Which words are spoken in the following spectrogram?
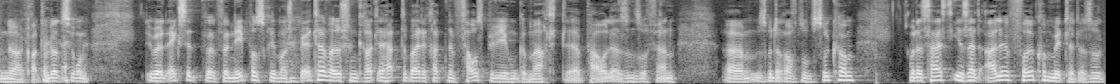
Na, Gratulation. Über den Exit für Nepos reden wir später, weil du schon gerade, er hat beide gerade eine Faustbewegung gemacht, der Paul, also insofern ähm, müssen wir darauf noch zurückkommen. Aber das heißt, ihr seid alle voll committed. Also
